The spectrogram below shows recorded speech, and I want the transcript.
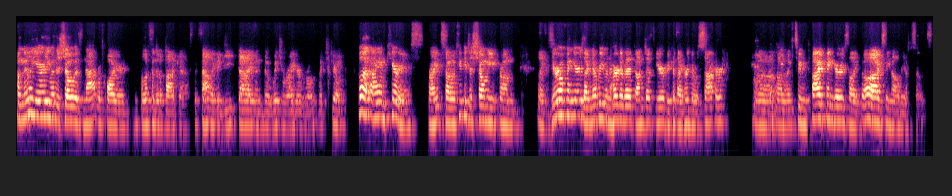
familiarity with the show is not required to listen to the podcast. It's not like a deep dive into which writer wrote which joke. But I am curious, right? So if you could just show me from like zero fingers, I've never even heard of it. I'm just here because I heard there was soccer. Uh, uh, to five fingers, like, oh, I've seen all the episodes.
